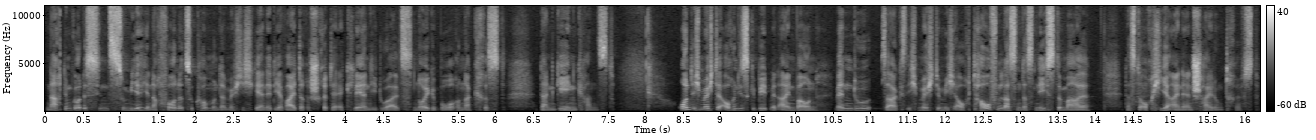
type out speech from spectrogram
nach dem Gottesdienst zu mir hier nach vorne zu kommen und dann möchte ich gerne dir weitere Schritte erklären, die du als neugeborener Christ dann gehen kannst. Und ich möchte auch in dieses Gebet mit einbauen, wenn du sagst, ich möchte mich auch taufen lassen das nächste Mal, dass du auch hier eine Entscheidung triffst.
